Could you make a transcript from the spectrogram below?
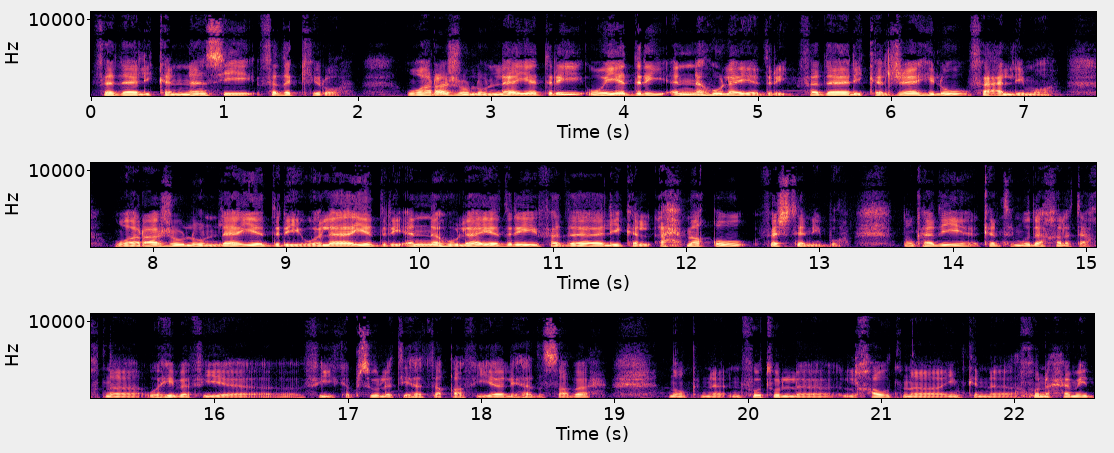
فذلك الناسي فذكروه. ورجل لا يدري ويدري أنه لا يدري فذلك الجاهل فعلموه. ورجل لا يدري ولا يدري أنه لا يدري فذلك الأحمق فاجتنبوه. donc هذه كانت المداخلة تاع أختنا وهبة في في كبسولتها الثقافية لهذا الصباح. donc نفوتوا لخوتنا يمكن خونا حميد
